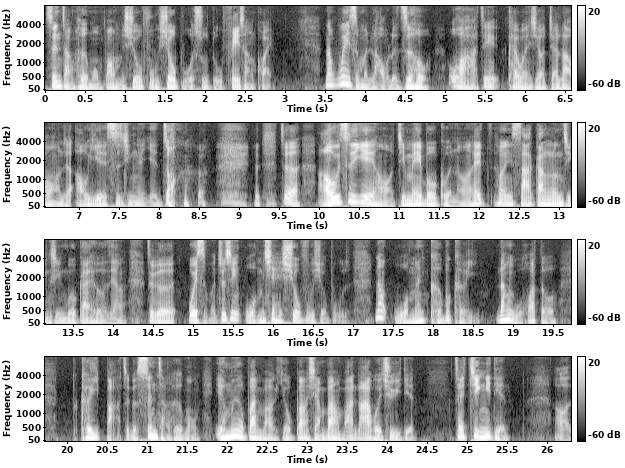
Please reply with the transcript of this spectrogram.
生长荷尔蒙帮我们修复、修补的速度非常快。那为什么老了之后？哇，这开玩笑，加老王这熬夜事情很严重。这熬一次夜哦，今没不困哦，还欢迎沙缸中进行不盖后这样。这个为什么？就是因为我们现在修复修补。那我们可不可以让五花豆可以把这个生长荷尔蒙有没有办法有办法想办法把它拉回去一点，再近一点啊？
